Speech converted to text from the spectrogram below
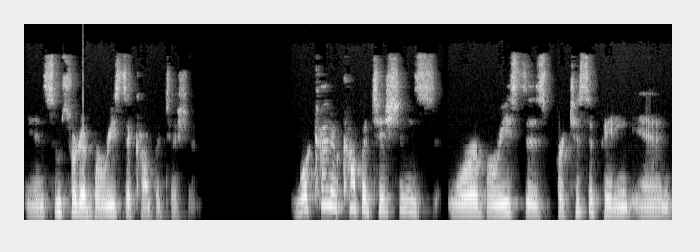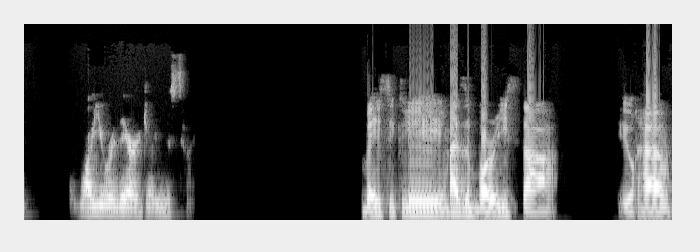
in some sort of barista competition. What kind of competitions were baristas participating in while you were there during this time? Basically, as a barista, you have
